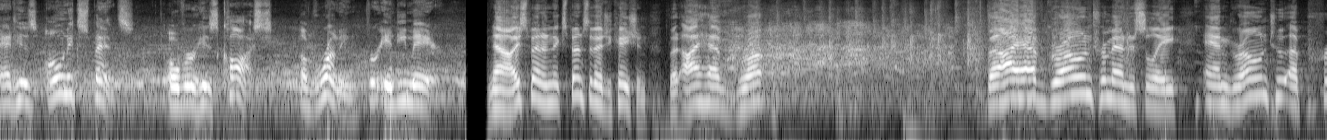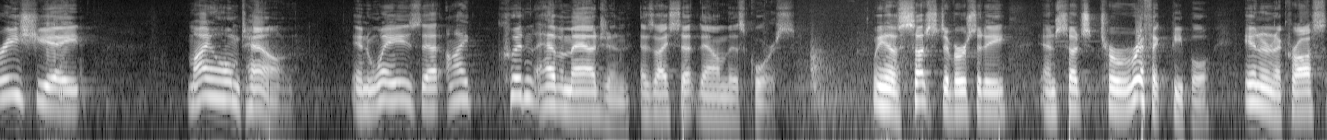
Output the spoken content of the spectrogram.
at his own expense over his costs of running for Indy mayor. Now, I spent an expensive education, but I have grown but I have grown tremendously and grown to appreciate my hometown in ways that I couldn't have imagined as I set down this course. We have such diversity and such terrific people in and across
